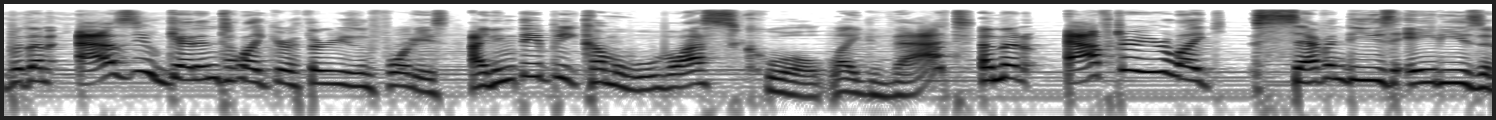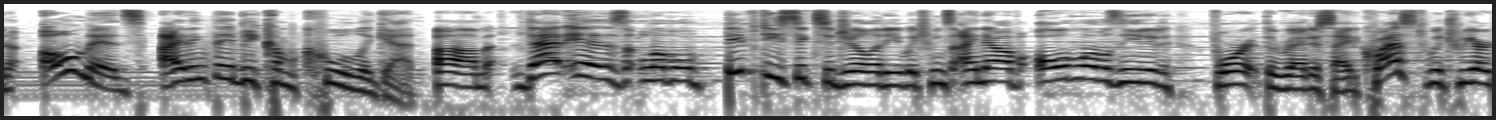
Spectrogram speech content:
But then as you get into like your 30s and 40s, I think they become less cool like that. And then after you're like 70s, 80s, and omids, I think they become cool again. Um, that is level 56 agility, which means I now have all the levels needed for the Regicide quest, which we are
